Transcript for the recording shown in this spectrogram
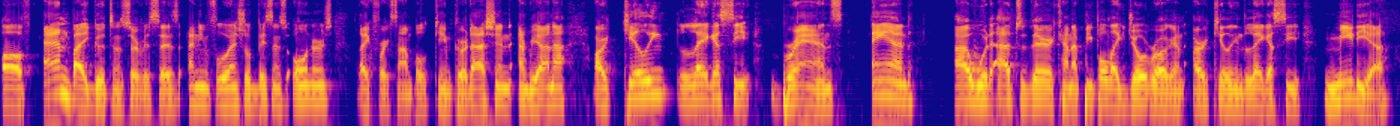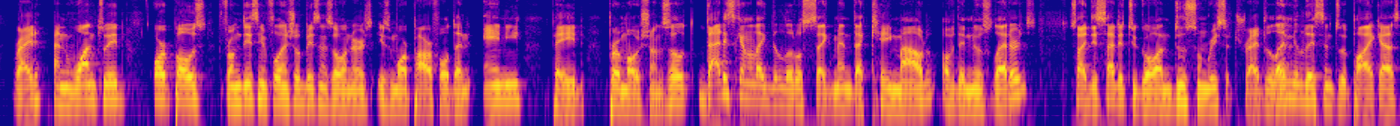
of and buy goods and services. And influential business owners, like for example, Kim Kardashian and Rihanna, are killing legacy brands. And I would add to their kind of people like Joe Rogan are killing legacy media right? And one tweet or post from these influential business owners is more powerful than any paid promotion. So that is kind of like the little segment that came out of the newsletters. So I decided to go and do some research, right? Let me listen to the podcast.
